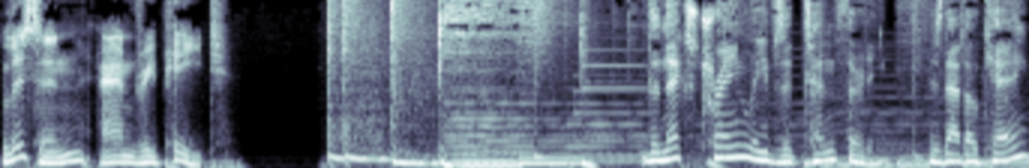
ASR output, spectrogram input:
Listen and repeat. The next train leaves at 10:30. Is that okay?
